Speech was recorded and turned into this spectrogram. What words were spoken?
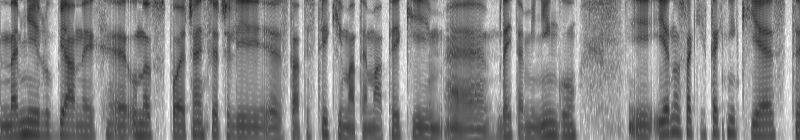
najmniej lubianych e, u nas w społeczeństwie, czyli e, statystyki, matematyki, e, data miningu. I jedną z takich technik jest e,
